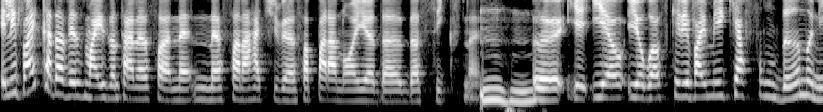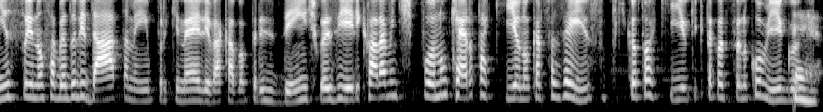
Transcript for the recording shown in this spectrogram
ele vai cada vez mais entrar nessa, né, nessa narrativa, nessa paranoia da, da Six, né? Uhum. Uh, e, e eu, e eu gosto que ele vai meio que afundando nisso e não sabendo lidar também, porque, né, ele vai acabar presidente, coisa, e ele claramente, tipo, eu não quero estar aqui, eu não quero fazer isso, por que, que eu tô aqui, o que, que tá acontecendo comigo? É.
